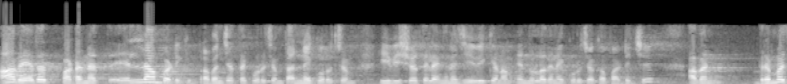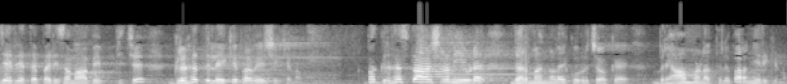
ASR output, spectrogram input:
ആ വേദ പഠനത്തെ എല്ലാം പഠിക്കും. പ്രപഞ്ചത്തെക്കുറിച്ചും തന്നെക്കുറിച്ചും ഈ വിശ്വത്തിൽ എങ്ങനെ ജീവിക്കണം എന്നുള്ളതിനെക്കുറിച്ചൊക്കെ പഠിച്ച് അവൻ ബ്രഹ്മചര്യത്തെ പരിസമാപിപ്പിച്ച് ഗൃഹത്തിലേക്ക് പ്രവേശിക്കണം. അപ്പൊ ഗൃഹസ്ഥാശ്രമിയുടെ ധർമ്മങ്ങളെക്കുറിച്ചൊക്കെ ബ്രാഹ്മണത്തിൽ പറഞ്ഞിരിക്കണം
